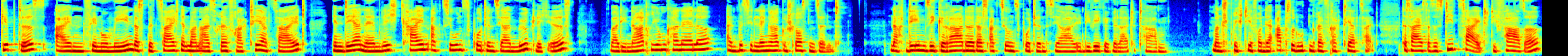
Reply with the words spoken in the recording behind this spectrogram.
gibt es ein Phänomen, das bezeichnet man als Refraktärzeit, in der nämlich kein Aktionspotenzial möglich ist, weil die Natriumkanäle ein bisschen länger geschlossen sind, nachdem sie gerade das Aktionspotenzial in die Wege geleitet haben. Man spricht hier von der absoluten Refraktärzeit. Das heißt, das ist die Zeit, die Phase,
